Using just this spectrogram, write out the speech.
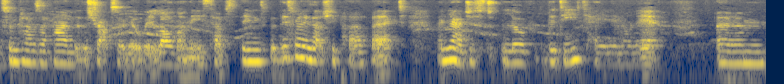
sometimes I find that the straps are a little bit long on these types of things but this one is actually perfect and yeah, I just love the detailing on it. Um,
